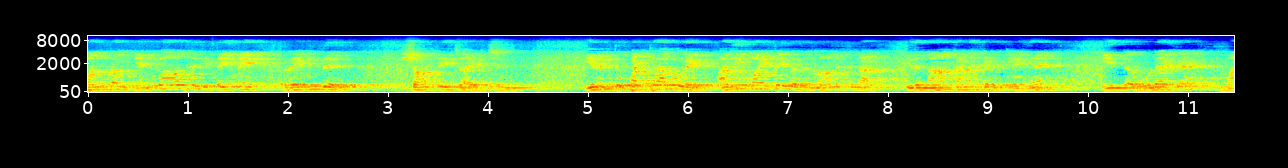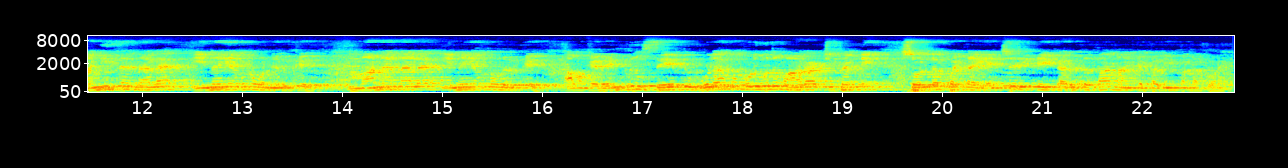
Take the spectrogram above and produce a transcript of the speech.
பந்தம் எல்லாத்துக்கிட்டையுமே ரெண்டு ஷார்ட்டேஜ் ஆயிடுச்சுங்க இரண்டு பற்றாக்குறை அதிகமாயிட்டே வருது நாளுக்கு நாள். இது நான் கணக்கெடுக்கலைங்க. இந்த உலக மனித நல இணையம்னு ஒன்று இருக்கு. மனநல இணையம்னு ஒன்று இருக்கு. அவங்க ரெண்டும் சேர்ந்து உலகம் முழுவதும் ஆராய்ச்சி பண்ணி சொல்லப்பட்ட எச்சரிக்கை கருத்தை தான் நான் இங்கே பதிவு பண்ண போகிறேன்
